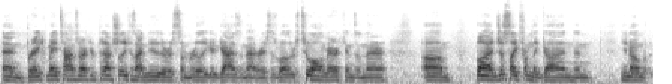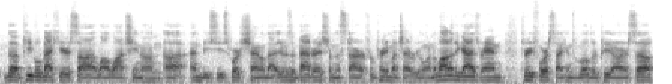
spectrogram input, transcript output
and break Maton's record potentially because I knew there was some really good guys in that race as well. There was two All Americans in there, um, but just like from the gun and you know, the people back here saw it while watching on uh, NBC Sports Channel that it was a bad race from the start for pretty much everyone. A lot of the guys ran three, four seconds below their PR. So,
